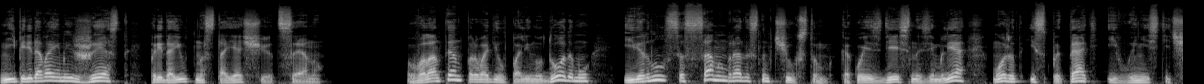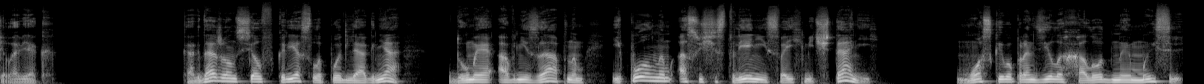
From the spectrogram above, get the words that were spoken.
непередаваемый жест придают настоящую цену. Валантен проводил Полину до дому и вернулся с самым радостным чувством, какое здесь, на земле, может испытать и вынести человек. Когда же он сел в кресло подле огня, думая о внезапном и полном осуществлении своих мечтаний, мозг его пронзила холодная мысль,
